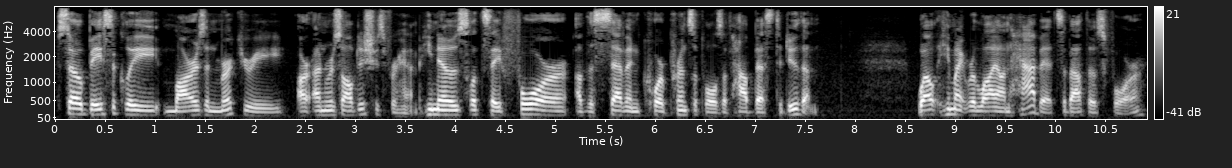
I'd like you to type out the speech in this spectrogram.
So basically, Mars and Mercury are unresolved issues for him. He knows, let's say, four of the seven core principles of how best to do them. Well, he might rely on habits about those four,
